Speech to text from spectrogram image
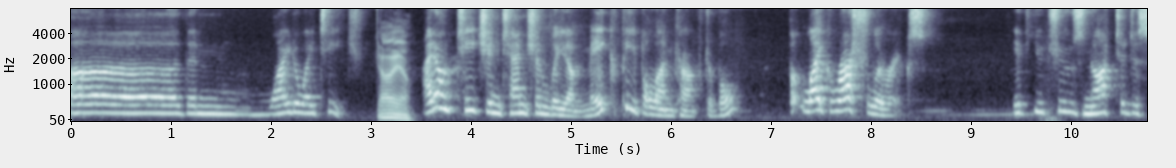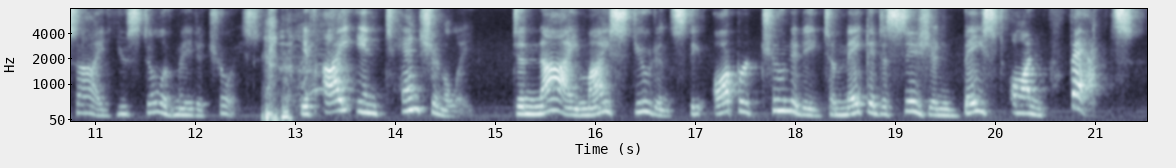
Uh, then why do I teach? Oh yeah. I don't teach intentionally to make people uncomfortable, but like Rush lyrics, if you choose not to decide, you still have made a choice. if I intentionally deny my students the opportunity to make a decision based on facts,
